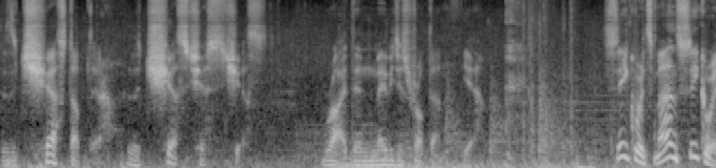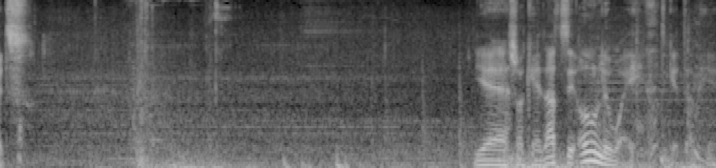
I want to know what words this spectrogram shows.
There's a chest up there. There's a chest, chest, chest. Right, then maybe just drop down. Yeah. Secrets, man, secrets. Yes, okay, that's the only way to get down here.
